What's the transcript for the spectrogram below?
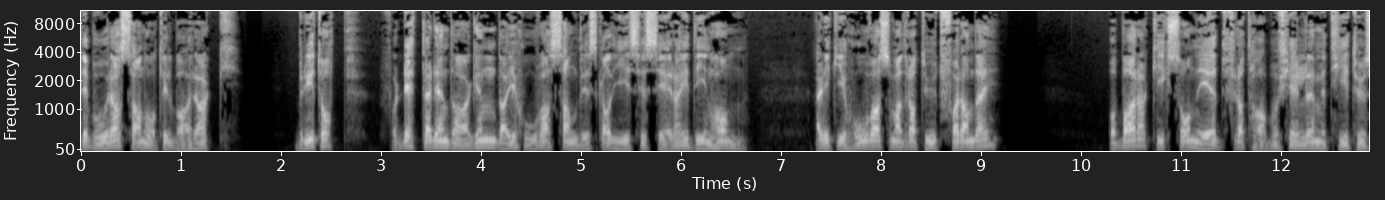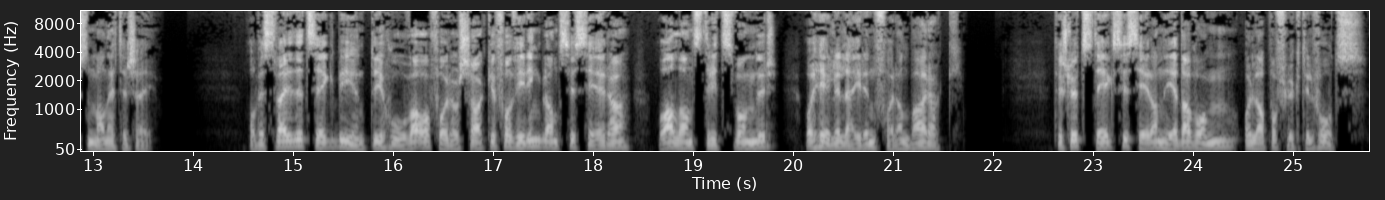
Deborah sa nå til Barak, «Bryt opp, for dette er den dagen da Jehova sannelig skal gi Sisera i din hånd. Er det ikke Jehova som har dratt ut foran deg? Og Barak gikk så ned fra Tabofjellet med 10 000 mann etter seg. Og ved sverdets egg begynte Jehova å forårsake forvirring blant Sisera og alle hans stridsvogner og hele leiren foran Barak. Til slutt steg Sisera ned av vognen og la på flukt til fots.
